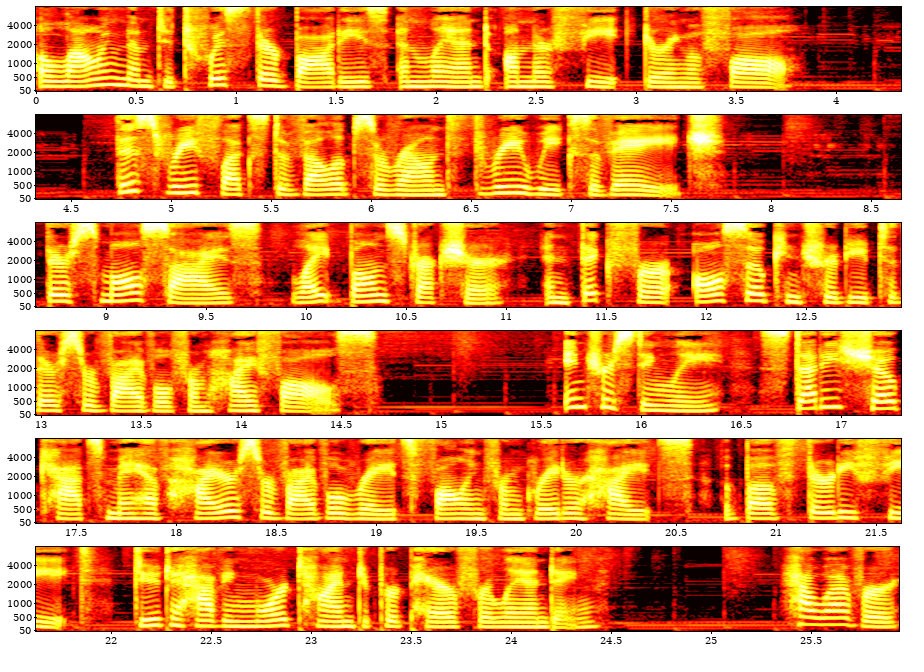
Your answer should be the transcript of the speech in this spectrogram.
allowing them to twist their bodies and land on their feet during a fall. This reflex develops around three weeks of age. Their small size, light bone structure, and thick fur also contribute to their survival from high falls. Interestingly, studies show cats may have higher survival rates falling from greater heights, above 30 feet, due to having more time to prepare for landing. However,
